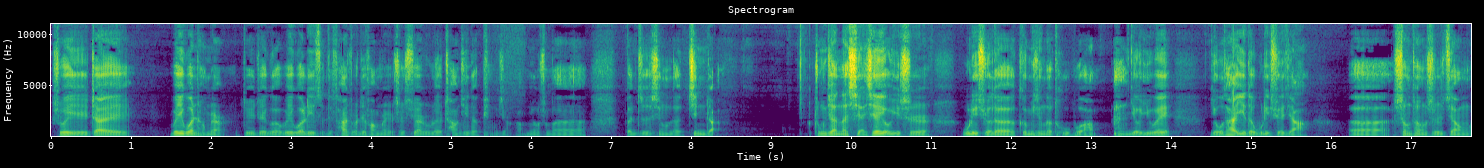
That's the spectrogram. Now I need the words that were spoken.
所以在。微观层面对这个微观粒子的探索这方面也是陷入了长期的瓶颈啊，没有什么本质性的进展。中间呢，险些有一次物理学的革命性的突破哈，有一位犹太裔的物理学家，呃，声称是将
